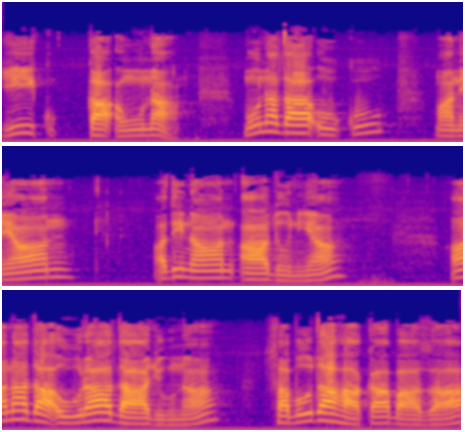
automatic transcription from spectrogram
ی کا اونا۔ مونا ما کانیان مانیان، ادینان آ دنیا۔ آنا دا اورا دا جونا۔ سبودا ہاکا بازا۔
